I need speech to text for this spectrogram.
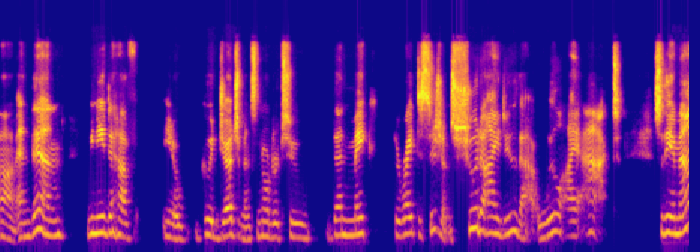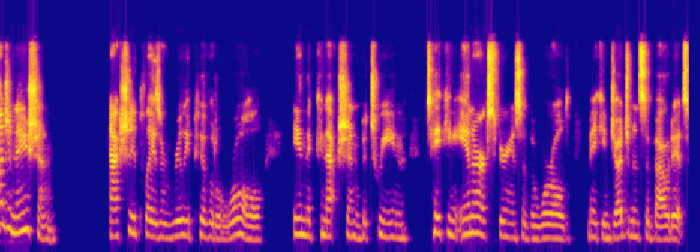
Um, and then we need to have you know good judgments in order to then make the right decisions. Should i do that? Will i act? So the imagination actually plays a really pivotal role in the connection between taking in our experience of the world making judgments about it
